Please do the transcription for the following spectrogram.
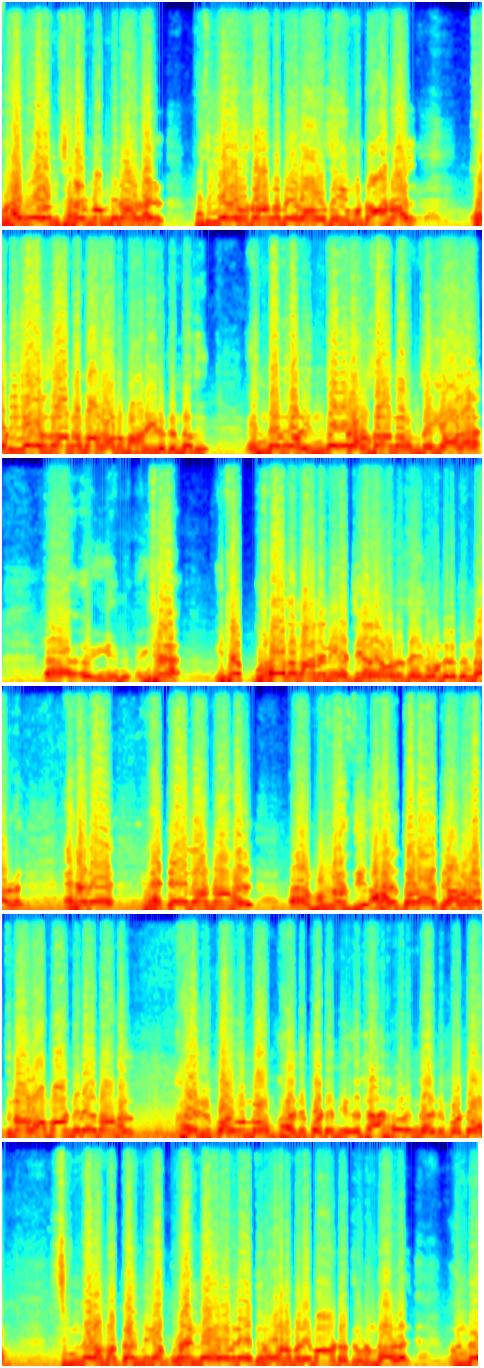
உறவுகளும் சிலர் நம்பினார்கள் புதிய அரசாங்கம் ஏதாவது செய்ய ஆனால் கொடிய அரசாங்கமாக அது மாறி இருக்கின்றது எந்த எந்த ஒரு அரசாங்கமும் செய்யாத அஹ், குரோதமான நிகழ்ச்சிகளை அவர்கள் செய்து கொண்டிருக்கின்றார்கள். எனவே இவற்றையெல்லாம் நாங்கள் முன்னிறுத்தி ஆயிரத்தி தொள்ளாயிரத்தி அறுபத்தி நாலாம் ஆண்டிலே நாங்கள் கேள்விப்படுகின்றோம் கேள்விப்பட்ட அனைவரும் கேள்விப்பட்டோம். சிங்கள மக்கள் மிக குறைந்த அளவிலே திருவோணமலை மாவட்டத்தில் இருந்தார்கள். இன்று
